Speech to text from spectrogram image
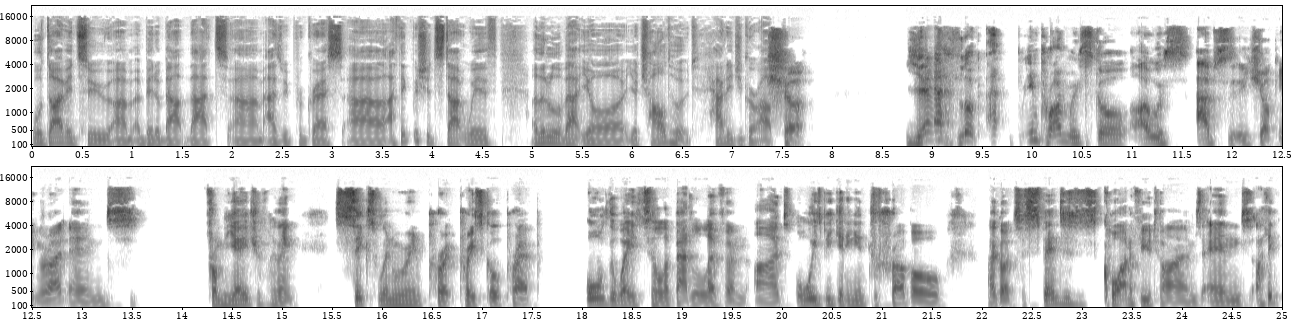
We'll dive into um, a bit about that um, as we progress. Uh, I think we should start with a little about your your childhood. How did you grow up? Sure. Yeah, look, in primary school, I was absolutely shocking, right? And from the age of, I think, six when we were in pre- preschool prep, all the way till about 11, I'd always be getting into trouble. I got suspended quite a few times. And I think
